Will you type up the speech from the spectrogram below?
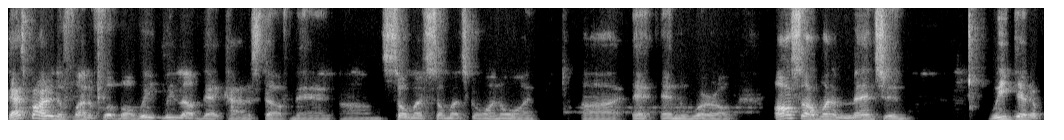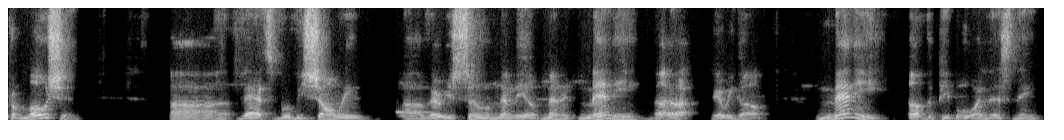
that's part of the fun of football. We we love that kind of stuff, man. Um, so much, so much going on uh, in, in the world. Also, I want to mention we did a promotion uh, that will be showing uh, very soon. Many of many many uh, there we go. Many of the people who are listening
